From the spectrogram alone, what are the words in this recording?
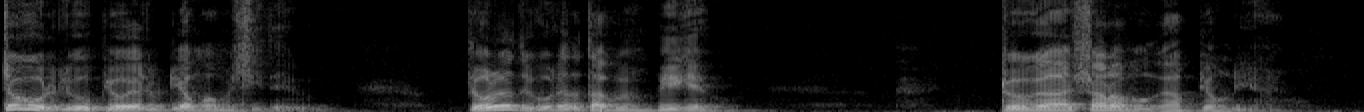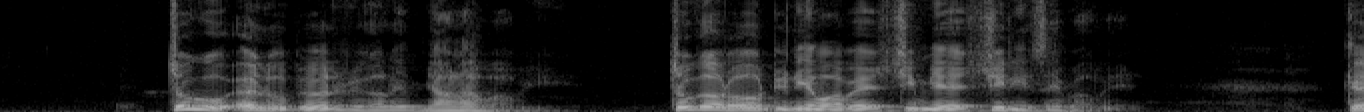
ကျုပ်ကဒီလိုပြောရလို့တယောက်မှမရှိသေးဘူးပြောတဲ့သူကိုလည်းတတ်တာခွင့်ပေးခဲ့ဘူးဒိုကရှာလော့ဟုံကပြုံးနေတယ်ကျုပ်ကအဲ့လိုပြောရတဲ့တွေကလည်းများလာပါပြီကျုပ်ကတော့ဒီနေရာမှာပဲရှိမြဲရှိနေစေပါပဲကဲ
